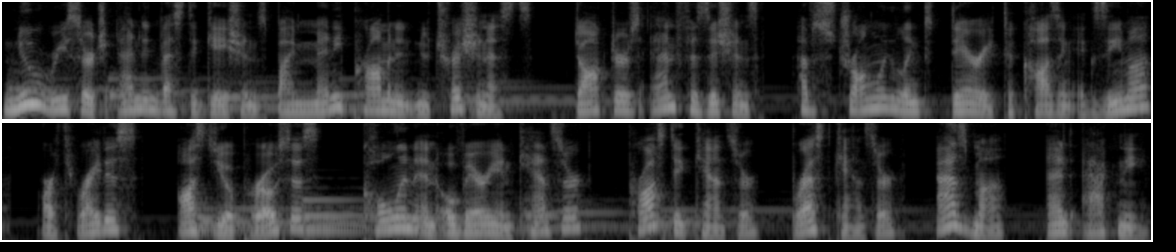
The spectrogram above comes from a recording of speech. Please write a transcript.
new research and investigations by many prominent nutritionists, doctors, and physicians have strongly linked dairy to causing eczema, arthritis, osteoporosis, colon and ovarian cancer, prostate cancer, breast cancer, asthma, and acne.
